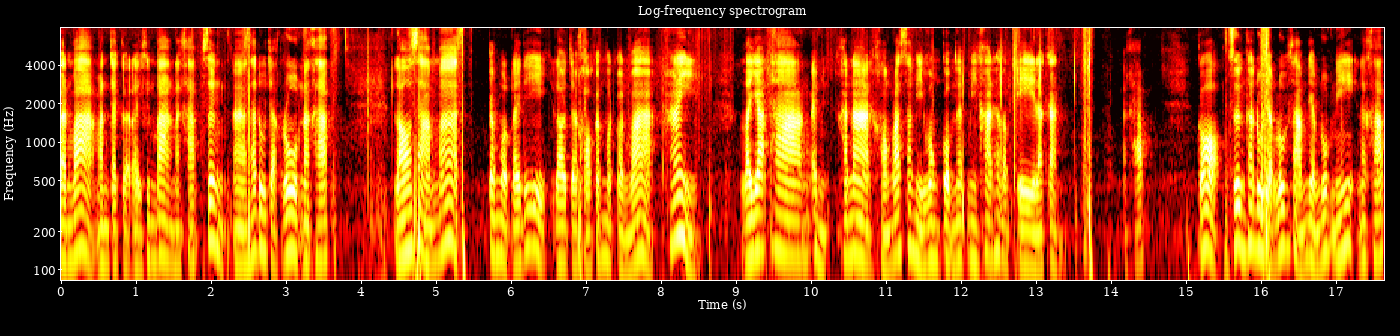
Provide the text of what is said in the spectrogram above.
กันว่ามันจะเกิดอะไรขึ้นบ้างนะครับ ซึ่งอ่าถ้าดูจากรูปนะครับ เราสามารถกำหนดอะไรได้อีก เราจะขอกำหนดก่อนว่าให้ระยะทางขนาดของรัศมีวงกลมเนี่ยมีค่าเท่ากับ a แล้วกันนะครับ ก็ซึ่งถ้าดูจากรูปสามเหลี่ยมรูปนี้นะครับ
